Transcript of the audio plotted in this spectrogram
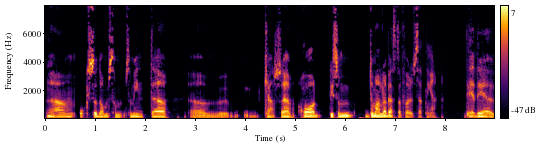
Um, också de som, som inte um, kanske har liksom de allra bästa förutsättningar. Det, det,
